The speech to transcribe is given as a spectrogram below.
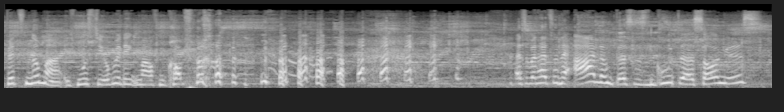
Spitzennummer. Ich muss die unbedingt mal auf den Kopfhörer. also man hat so eine Ahnung, dass es ein guter Song ist.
